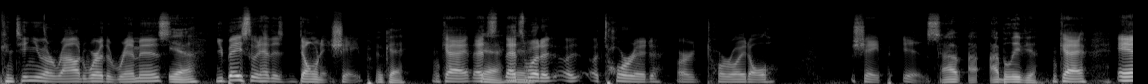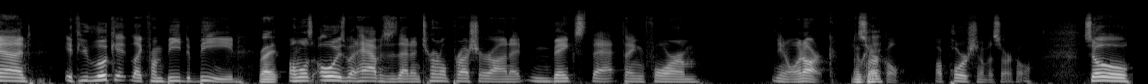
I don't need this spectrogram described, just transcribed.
continue it around where the rim is, Yeah. you basically would have this donut shape. Okay. Okay, that's Yeah, that's yeah. what a, a, a toroid or toroidal shape is. I, I I believe you. Okay, and if you look at like from bead to bead, Right. almost always what happens is that internal pressure on it makes that thing form, you know, an arc, a Okay. circle, a portion of a circle. So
